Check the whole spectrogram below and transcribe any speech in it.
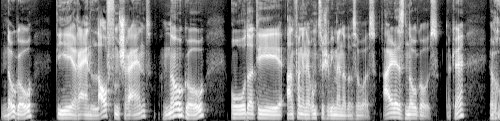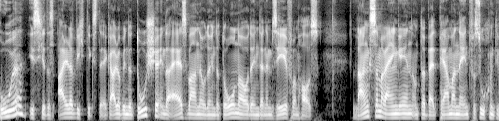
No-Go, die rein laufen schreiend, No-Go, oder die anfangen herumzuschwimmen oder sowas. Alles No-Gos. Okay? Ruhe ist hier das Allerwichtigste, egal ob in der Dusche, in der Eiswanne oder in der Donau oder in deinem See vorm Haus. Langsam reingehen und dabei permanent versuchen, die,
